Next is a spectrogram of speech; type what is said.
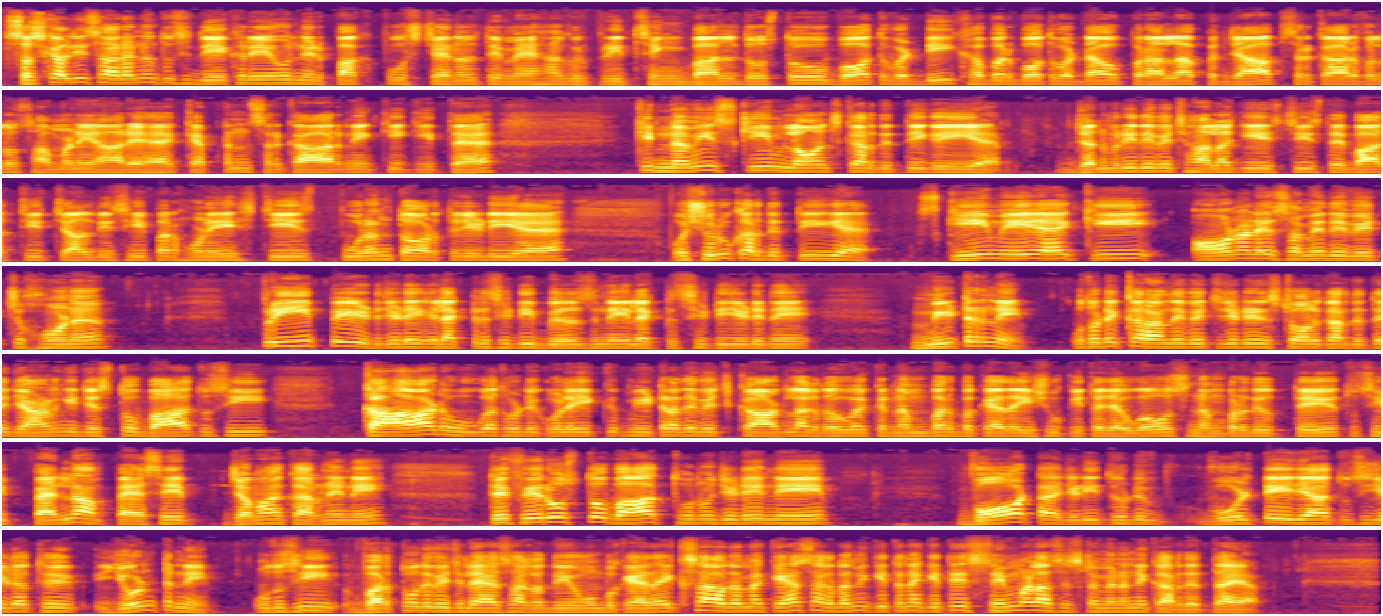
ਸਤਿ ਸ਼੍ਰੀ ਅਕਾਲ ਜੀ ਸਾਰਿਆਂ ਨੂੰ, ਤੁਸੀਂ ਦੇਖ ਰਹੇ ਹੋ ਨਿਰਪੱਖ ਪੋਸਟ ਚੈਨਲ ਤੇ ਮੈਂ ਹਾਂ ਗੁਰਪ੍ਰੀਤ ਸਿੰਘ ਬੱਲ। ਦੋਸਤੋ, ਬਹੁਤ ਵੱਡੀ ਖਬਰ, ਬਹੁਤ ਵੱਡਾ ਉਪਰਾਲਾ ਪੰਜਾਬ ਸਰਕਾਰ ਵੱਲੋਂ ਸਾਹਮਣੇ ਆ ਰਿਹਾ ਹੈ। ਕੈਪਟਨ ਸਰਕਾਰ ਨੇ ਕੀ ਕੀਤਾ ਹੈ ਕਿ ਨਵੀਂ ਸਕੀਮ ਲਾਂਚ ਕਰ ਦਿੱਤੀ ਗਈ ਹੈ। ਜਨਵਰੀ ਦੇ ਵਿੱਚ ਹਾਲਾਂਕਿ ਇਸ ਚੀਜ਼ ਤੇ ਬਾਤਚੀਤ ਚੱਲਦੀ ਸੀ, ਪਰ ਹੁਣ ਇਸ ਚੀਜ਼ ਪੂਰਨ ਤੌਰ ਤੇ ਜਿਹੜੀ ਹੈ, ਉਹ ਸ਼ੁਰੂ ਕਰ ਦਿੱਤੀ ਹੈ। ਸਕੀਮ ਇਹ ਹੈ ਕਿ ਆਉਣ ਵਾਲੇ ਸਮੇਂ ਦੇ ਵਿੱਚ ਹੁਣ ਪ੍ਰੀਪੇਡ ਜਿਹੜੇ ਇਲੈਕਟ੍ਰਿਸਿਟੀ ਬਿਲਸ ਨੇ ਇਲੈਕਟ੍ਰਿਸਿਟੀ ਜਿਹੜੇ ਨੇ, ਮੀਟਰ ਨੇ, ਉਹ ਤੁਹਾਡੇ ਘਰਾਂ ਦੇ ਵਿੱਚ ਜਿਹੜੇ ਇੰਸਟਾਲ ਕਰ ਦਿੱਤੇ ਜਾਣਗੇ, ਜਿਸ ਤੋਂ ਬਾਅਦ ਤੁਸੀਂ ਕਾਰਡ ਹੋਊਗਾ ਤੁਹਾਡੇ ਕੋਲੇ, ਇੱਕ ਮੀਟਰਾਂ ਦੇ ਵਿੱਚ ਕਾਰਡ ਲੱਗਦਾ ਹੋਊਗਾ, ਇੱਕ ਨੰਬਰ ਬਕਾਇਦਾ ਇਸ਼ੂ ਕੀਤਾ ਜਾਊਗਾ, ਉਸ ਨੰਬਰ ਦੇ ਉੱਤੇ ਤੁਸੀਂ ਪਹਿਲਾਂ ਪੈਸੇ ਜਮ੍ਹਾਂ ਕਰਨੇ ਨੇ ਤੇ ਫਿਰ ਉਸ ਤੋਂ ਬਾਅਦ ਤੁਹਾਨੂੰ ਜਿਹੜੇ ਨੇ ਵਾਟ ਆ, ਜਿਹੜੀ ਤੁਹਾਡੀ ਵੋਲਟੇਜ ਆ, ਤੁਸੀਂ ਜਿਹੜਾ ਉੱਥੇ ਯੂਨਿਟ ਨੇ, ਉਹ ਤੁਸੀਂ ਵਰਤੋਂ ਦੇ ਵਿੱਚ ਲੈ ਸਕਦੇ ਹੋ ਬਕਾਇਦਾ। ਇੱਕ ਹਿਸਾਬ ਦਾ ਮੈਂ ਕਹਿ ਸਕਦਾ ਵੀ ਕਿਤੇ ਨਾ ਕਿਤੇ ਸਿਮ ਵਾਲਾ ਸਿਸਟਮ ਇਹਨਾਂ ਨੇ ਕਰ ਦਿੱਤਾ ਆ।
